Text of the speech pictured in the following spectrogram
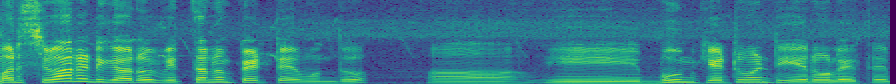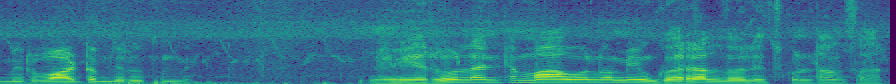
మరి శివారెడ్డి గారు విత్తనం పెట్టే ముందు ఈ భూమికి ఎటువంటి ఎరువులు అయితే మీరు వాడటం జరుగుతుంది? మేము ఎరువులు అంటే మామూలుగా మేము గొర్రెలు తోలించుకుంటాం సార్.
